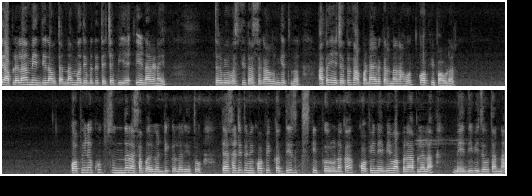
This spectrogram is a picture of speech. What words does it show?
ते आपल्याला मेहंदी लावताना मध्ये मध्ये त्याच्या बिया येणार नाहीत. तर व्यवस्थित असं गाळून घेतलं. आता याच्यातच आपण ऍड करणार आहोत कॉफी पावडर कॉफीने खूप सुंदर असा बरगंडी कलर येतो. त्यासाठी तुम्ही कॉफी कधीच स्किप करू नका. कॉफी नेहमी वापरा आपल्याला मेहंदी भिजवताना.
